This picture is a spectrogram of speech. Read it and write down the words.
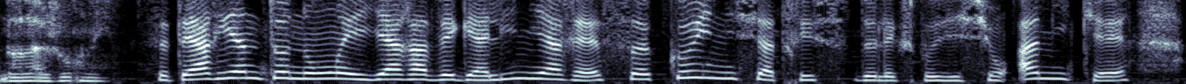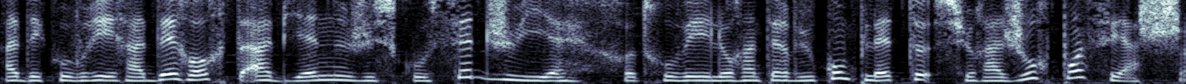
dans la journée. C'était Ariane Tonon et Yara Vega Lignares, co-initiatrice de l'exposition Amiquet, à découvrir à Derort à Bienne jusqu'au 7 juillet. Retrouvez leur interview complète sur ajour.ch.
